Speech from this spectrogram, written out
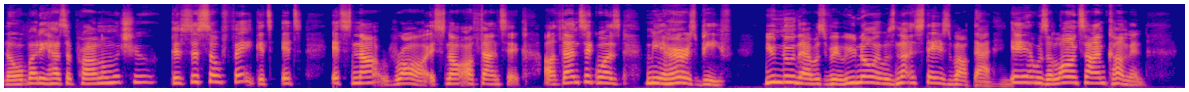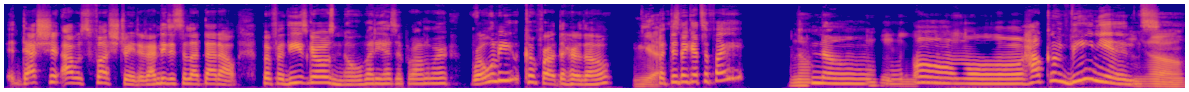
nobody has a problem with you this is so fake it's it's it's not raw it's not authentic authentic was me and hers beef you knew that was real you know it was nothing staged about that Mhm. it was a long time coming that shit i was frustrated i needed to let that out but for these girls nobody has a problem with her Rolly confronted her though Yeah. but did they get to fight no. no. Mhm. Oh, how convenient. Yeah.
